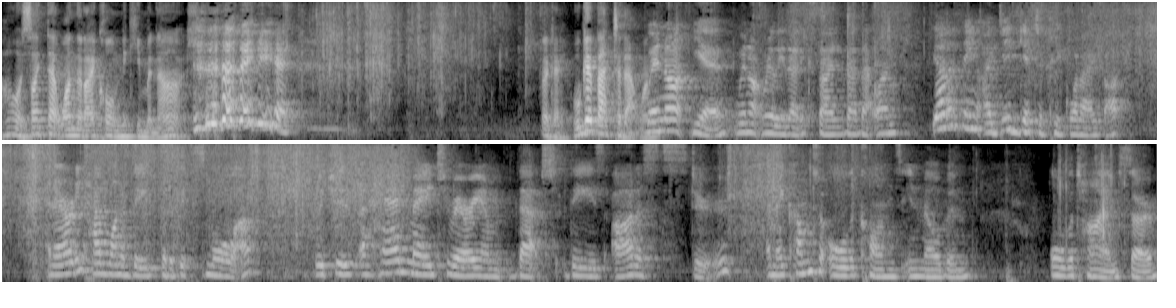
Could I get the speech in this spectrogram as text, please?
Oh, it's like that one that I call Nicki Minaj. yeah. Okay, we'll get back to that one. We're not, yeah, we're not really that excited about that one. The other thing, I did get to pick what I got. And I already have one of these, but a bit smaller, which is a handmade terrarium that these artists do. And they come to all the cons in Melbourne all the time. So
